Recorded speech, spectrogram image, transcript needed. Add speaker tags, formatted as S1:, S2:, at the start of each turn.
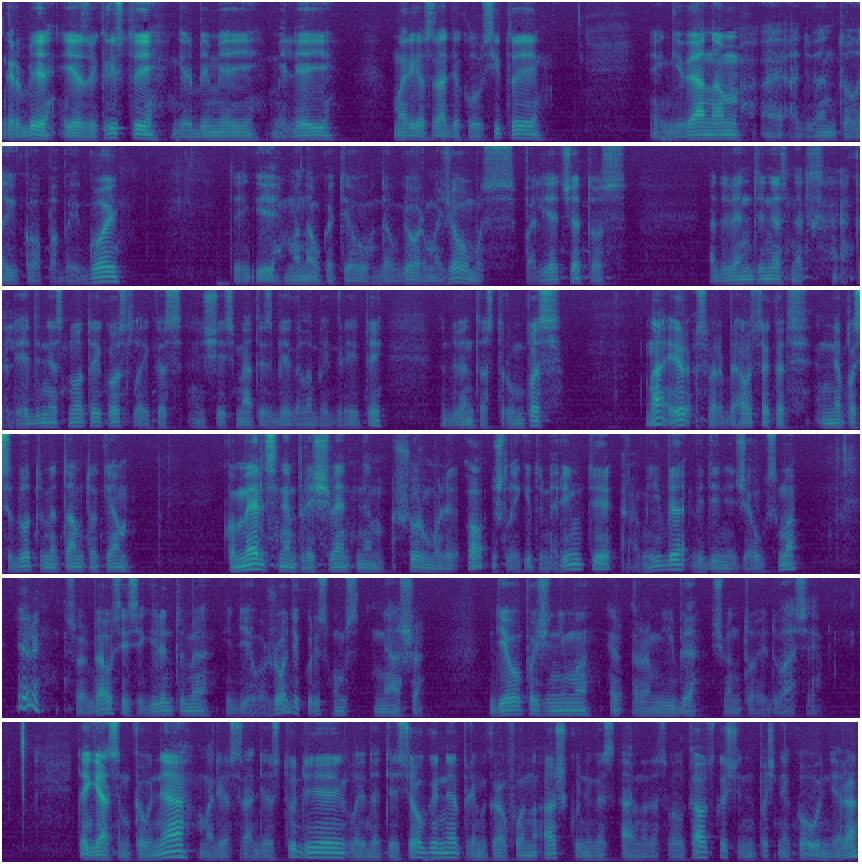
S1: Garbė Jėzui Kristui, gerbėmėjai, mėlyjeji Marijos radijo klausytojai. Gyvenam Advento laiko pabaigoj. Taigi manau, kad jau daugiau ar mažiau mus paliečia tos adventinės, net kalėdinės nuotaikos. Laikas šiais metais bėga labai greitai. Adventas trumpas. Na ir svarbiausia, kad nepasiduotume tam tokiam komerciniam prieššventiniam šurmuliui, o išlaikytume rimtį, ramybę, vidinį džiaugsmą ir svarbiausia įsigilintume į Dievo žodį, kuris mums neša Dievo pažinimą ir ramybę šventoji dvasiai. Taigi esam Kaune, Marijos radijos studijai, laida tiesioginė, prie mikrofono aš, kunigas Arnodas Valkauskas, šiandien pašnekovų nėra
